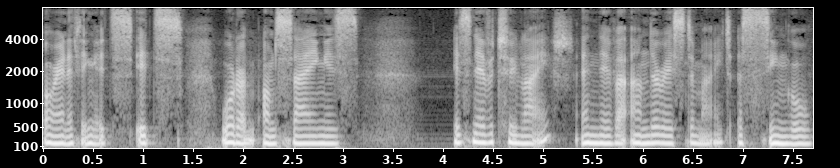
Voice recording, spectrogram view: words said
or anything. It's it's what I'm, I'm saying is it's never too late, and never underestimate a single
